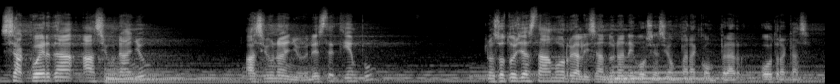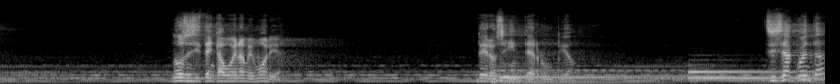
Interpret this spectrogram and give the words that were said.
¿Se acuerda hace un año? hace un año, en este tiempo, nosotros ya estábamos realizando una negociación para comprar otra casa. No sé si tenga buena memoria, pero se interrumpió. ¿Si se da cuenta?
